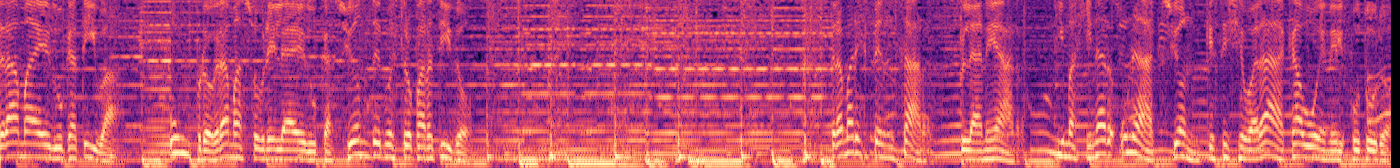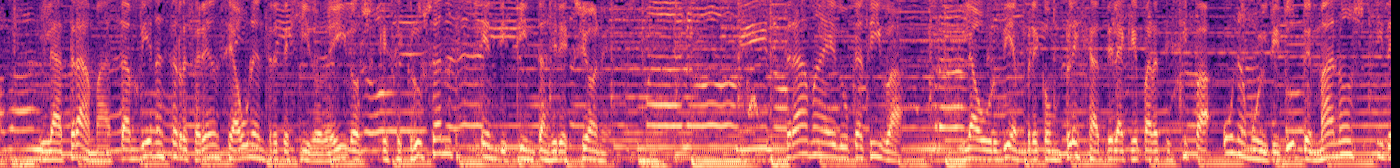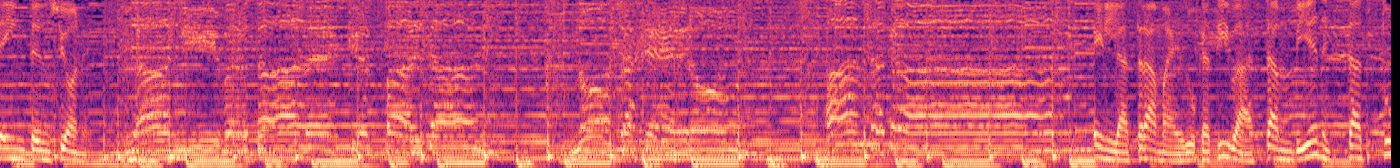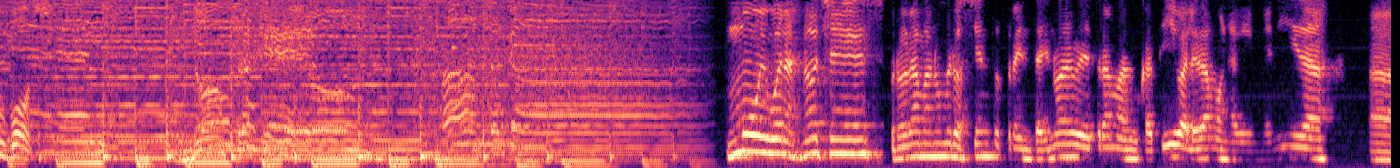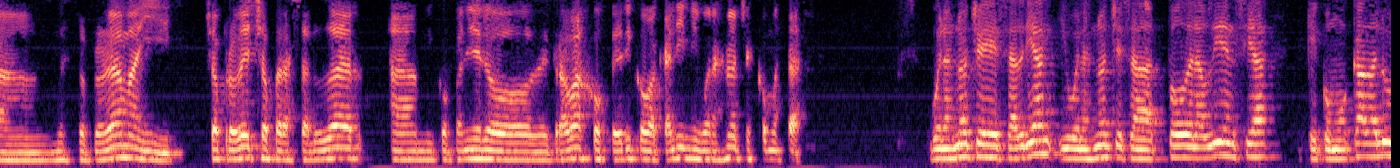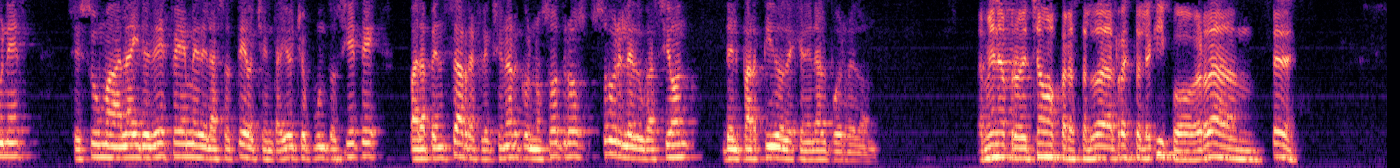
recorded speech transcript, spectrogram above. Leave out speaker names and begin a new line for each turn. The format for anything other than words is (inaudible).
Trama Educativa, un programa sobre la educación de nuestro partido. Tramar es pensar, planear, imaginar una acción que se llevará a cabo en el futuro. La trama también hace referencia a un entretejido de hilos que se cruzan en distintas direcciones. Trama educativa, la urdiembre compleja de la que participa una multitud de manos y de intenciones.
Libertades que faltan nos trajeron hasta acá.
En la trama educativa también está tu voz.
Nos trajeron hasta acá.
Muy buenas noches, programa número 139 de Trama Educativa. Le damos la bienvenida a nuestro programa y yo aprovecho para saludar a mi compañero de trabajo, Federico Bacalini. Buenas noches, ¿cómo estás?
Buenas noches, Adrián, y buenas noches a toda la audiencia que como cada lunes se suma al aire de FM de la Azotea 88.7 para pensar, reflexionar con nosotros sobre la educación del partido de General Pueyrredón.
También aprovechamos para saludar al resto del equipo, ¿verdad, Fede?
